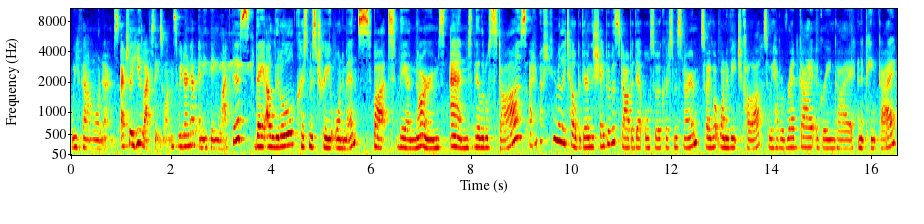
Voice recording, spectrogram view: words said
we found more gnomes. Actually, he likes these ones. We don't have anything like this. They are little Christmas tree ornaments, but they are gnomes and they're little stars. I don't know if you can really tell, but they're in the shape of a star, but they're also a Christmas gnome. So I got one of each color. So we have a red guy, a green guy, and a pink guy,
